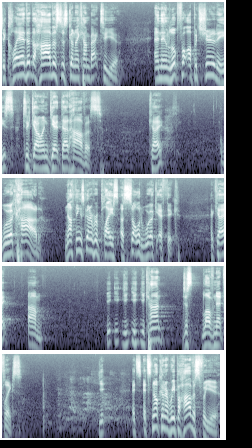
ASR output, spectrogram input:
Declare that the harvest is going to come back to you and then look for opportunities to go and get that harvest. Okay? Work hard. Nothing's going to replace a solid work ethic. Okay? Um, you, you, you, can't just love Netflix. You, it's, it's not going to reap a harvest for you.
